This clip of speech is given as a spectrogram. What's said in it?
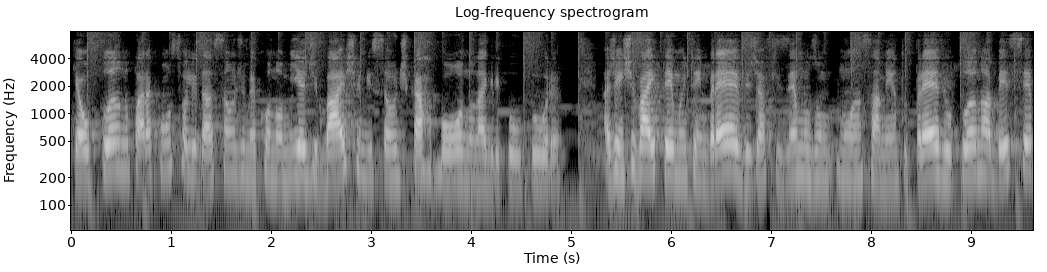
que é o Plano para a Consolidação de uma Economia de Baixa Emissão de Carbono na Agricultura. A gente vai ter muito em breve, já fizemos um, um lançamento prévio, o Plano ABC,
